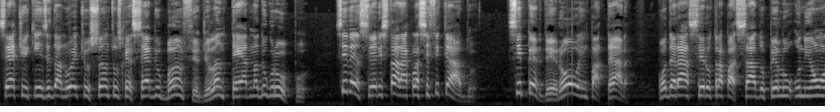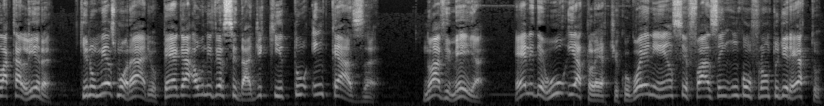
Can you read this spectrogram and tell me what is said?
7 e 15 da noite, o Santos recebe o Banfield, lanterna do grupo. Se vencer, estará classificado. Se perder ou empatar, poderá ser ultrapassado pelo União La Calera, que no mesmo horário pega a Universidade de Quito em casa. 9 e meia, LDU e Atlético Goianiense fazem um confronto direto.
